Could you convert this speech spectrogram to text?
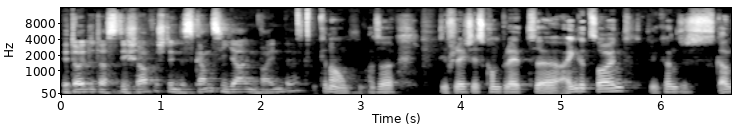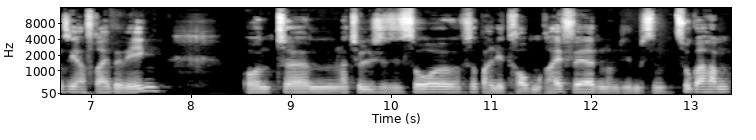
Bedeutet das, die Schafe stehen das ganze Jahr im Weinberg? Genau, also die Fläche ist komplett äh, eingezäunt, die können sich das ganze Jahr frei bewegen. Und ähm, natürlich ist es so, sobald die Trauben reif werden und die ein bisschen Zucker haben,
